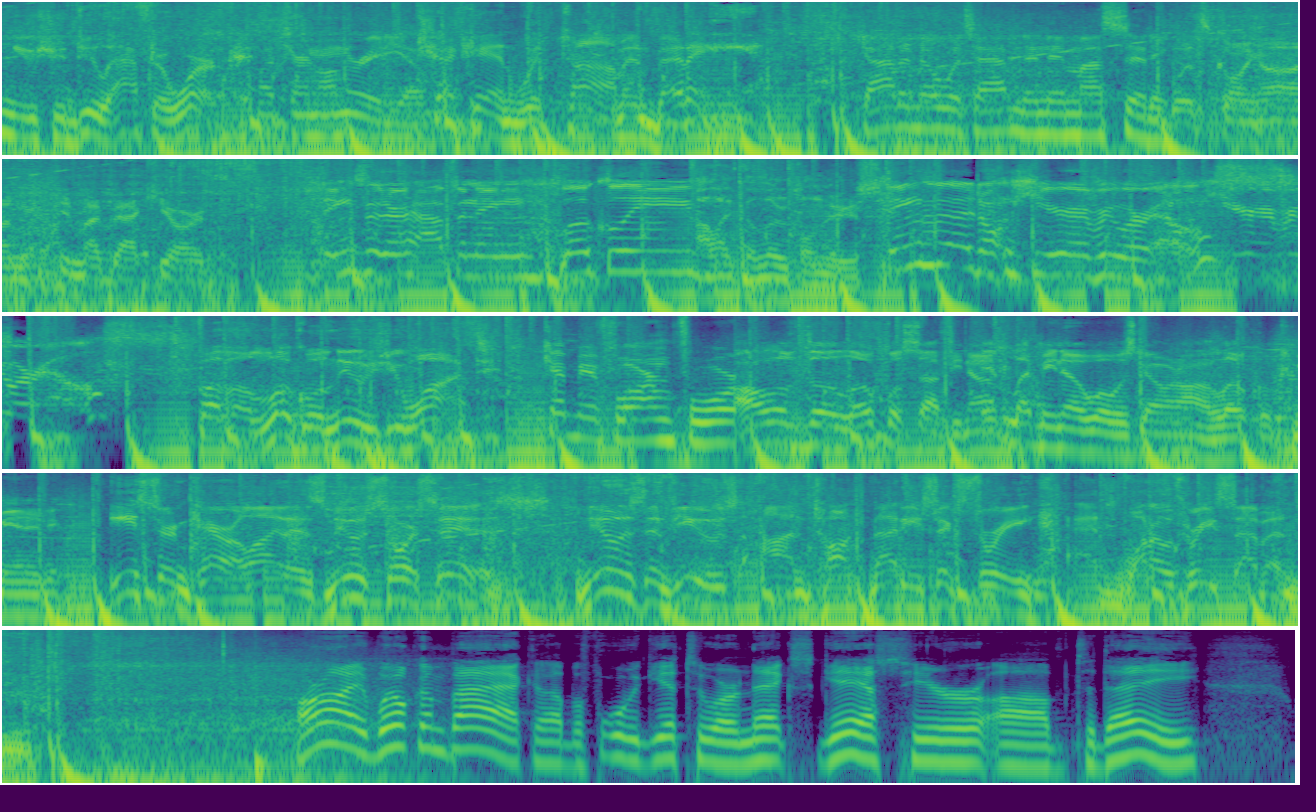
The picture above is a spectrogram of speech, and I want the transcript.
thing you should do after work, I turn on the radio. check in with Tom and Benny. Gotta know what's happening in my city. what's going on in my backyard. things that are happening locally, I like the local news. things that I don't hear everywhere else. Hear everywhere else. For the local news you want, Kept me informed for all of the local stuff, you know. It let me know what was going on in the local community. Eastern Carolina's news sources. News and views on Talk 96.3 and 103.7. All right, welcome back. Uh, before we get to our next guest here uh, today,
